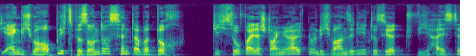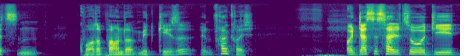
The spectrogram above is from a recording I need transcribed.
die eigentlich überhaupt nichts Besonderes sind, aber doch dich so bei der Stange halten und dich wahnsinnig interessiert, wie heißt jetzt ein Quarter Pounder mit Käse in Frankreich. Und das ist halt so die,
